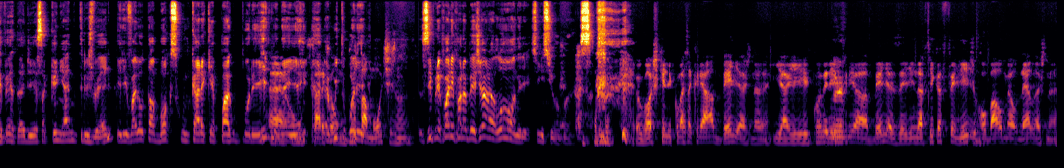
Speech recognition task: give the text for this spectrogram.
É verdade, ele é sacaneado entre os velhos. Ele vai lutar boxe com um cara que é pago por ele, É, né? E um cara que é, muito um bom. brutamontes, né? Se prepare para beijar a Londres. Sim, Sr. Burns. Eu gosto que ele começa a criar abelhas, né? E aí, quando ele É. cria abelhas, ele ainda fica feliz de roubar o mel delas, né?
